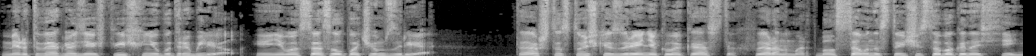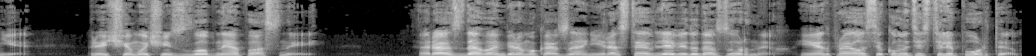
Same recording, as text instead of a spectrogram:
Мертвяк людей в пищу не употреблял и не высасывал почем зря. Так что с точки зрения клыкастых, Фернмарт был самой настоящей собакой на сене, причем очень злобный и опасный. Раздав вампирам указания и расставив для вида дозорных, я отправился в комнате с телепортом,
